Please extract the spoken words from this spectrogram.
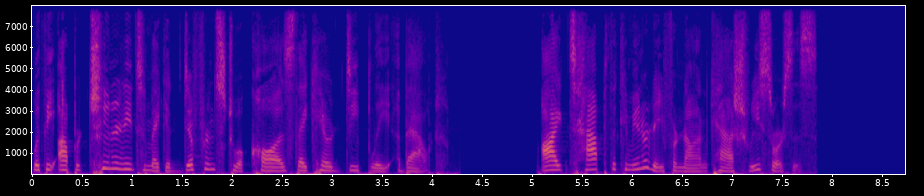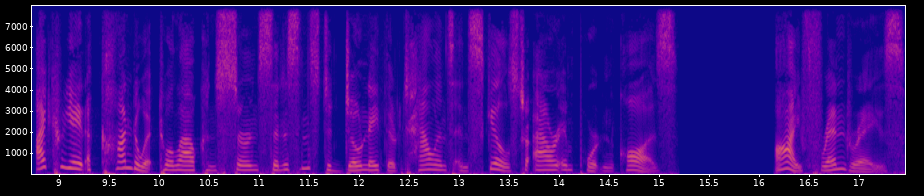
with the opportunity to make a difference to a cause they care deeply about. I tap the community for non cash resources. I create a conduit to allow concerned citizens to donate their talents and skills to our important cause. I friend raise.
